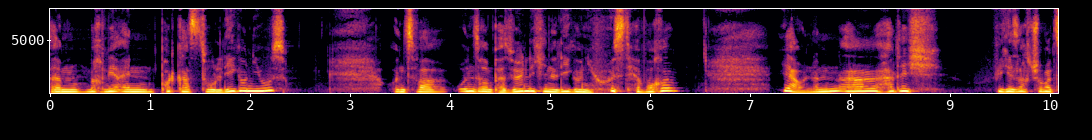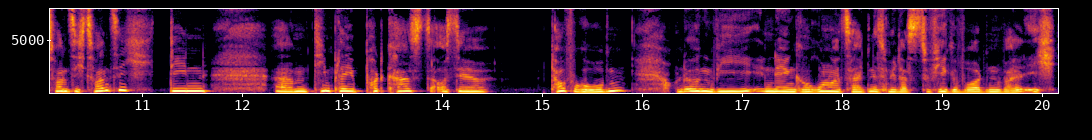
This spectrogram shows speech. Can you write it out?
ähm, machen wir einen Podcast zu Lego News. Und zwar unseren persönlichen Lego News der Woche. Ja, und dann äh, hatte ich, wie gesagt, schon mal 2020 den ähm, Teamplay Podcast aus der Taufe gehoben. Und irgendwie in den Corona-Zeiten ist mir das zu viel geworden, weil ich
